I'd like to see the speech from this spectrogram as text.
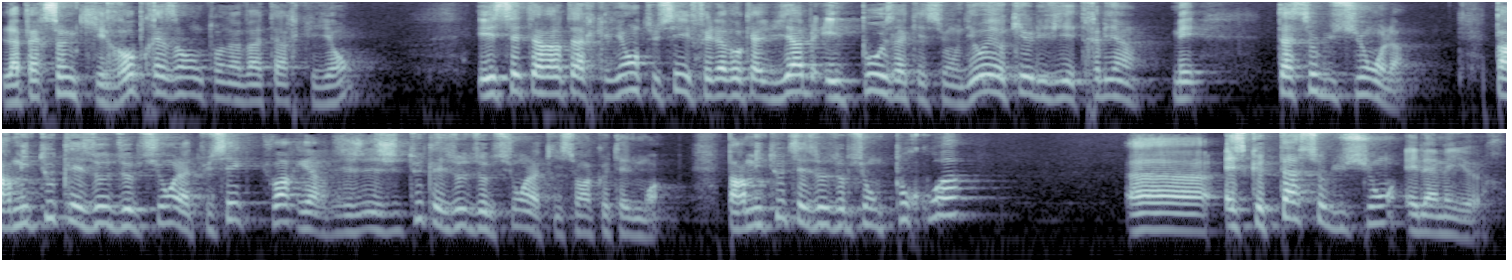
la personne qui représente ton avatar client, et cet avatar client, tu sais, il fait l'avocat du diable et il pose la question. Il dit, oui, ok Olivier, très bien, mais ta solution là, parmi toutes les autres options là, tu sais, tu vois, regarde, j'ai toutes les autres options là qui sont à côté de moi. Parmi toutes ces autres options, pourquoi euh, est-ce que ta solution est la meilleure?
